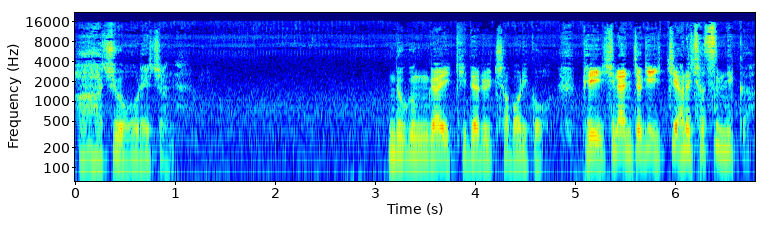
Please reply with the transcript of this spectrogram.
아주 오래전 누군가의 기대를 저버리고 배신한 적이 있지 않으셨습니까?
